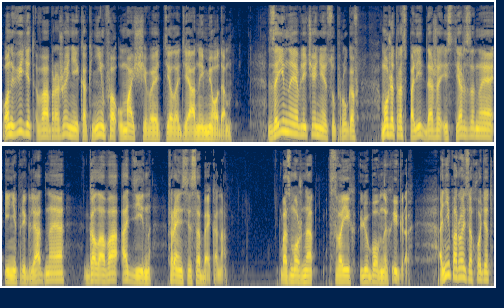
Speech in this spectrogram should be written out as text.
он видит в воображении, как нимфа умащивает тело Дианы медом. Взаимное влечение супругов может распалить даже истерзанная и неприглядная голова один Фрэнсиса Бэкона. Возможно, в своих любовных играх они порой заходят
